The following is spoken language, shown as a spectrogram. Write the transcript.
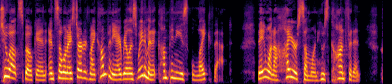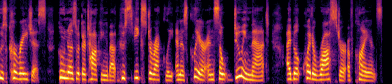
too outspoken. And so when I started my company, I realized wait a minute, companies like that. They want to hire someone who's confident, who's courageous, who knows what they're talking about, who speaks directly and is clear. And so, doing that, I built quite a roster of clients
